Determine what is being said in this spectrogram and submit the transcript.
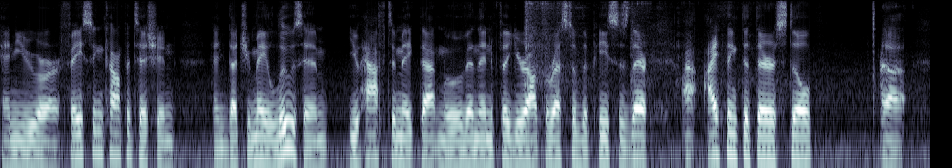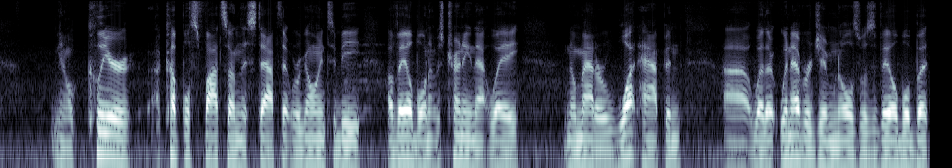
and you are facing competition and that you may lose him, you have to make that move and then figure out the rest of the pieces there. I, I think that there's still. Uh, you know, clear a couple spots on this staff that were going to be available, and it was trending that way, no matter what happened uh, whether whenever Jim Knowles was available. But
